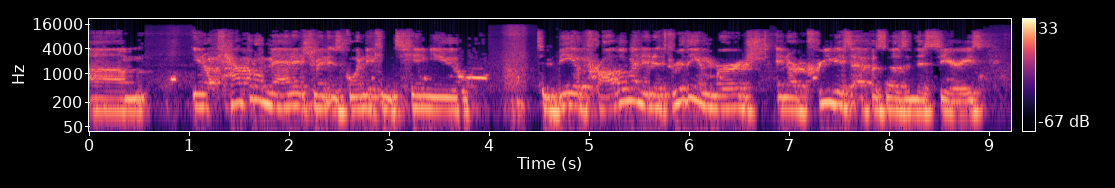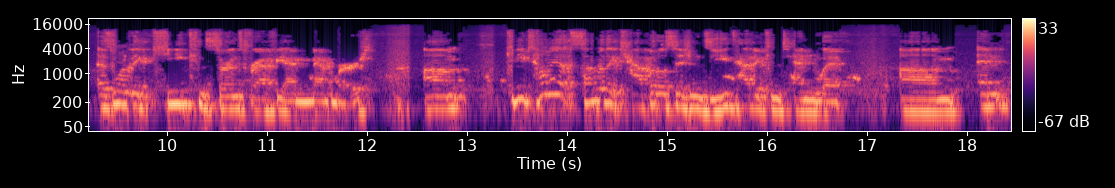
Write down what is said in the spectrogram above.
um, you know capital management is going to continue to be a problem and it's really emerged in our previous episodes in this series as one of the key concerns for FEI members. Um, can you tell me about some of the capital decisions you've had to contend with, um, and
